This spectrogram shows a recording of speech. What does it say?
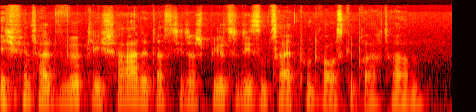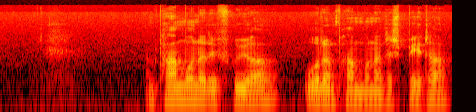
ich finde es halt wirklich schade, dass die das Spiel zu diesem Zeitpunkt rausgebracht haben. Ein paar Monate früher oder ein paar Monate später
